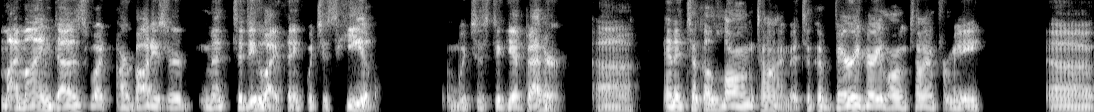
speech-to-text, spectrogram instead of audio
my mind does what our bodies are meant to do i think which is heal which is to get better. Uh, and it took a long time. It took a very very long time for me uh,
